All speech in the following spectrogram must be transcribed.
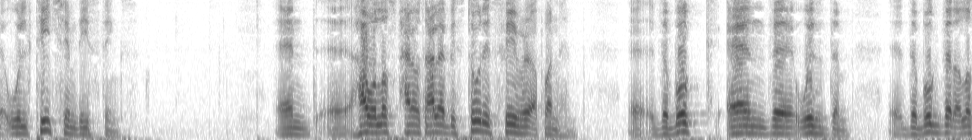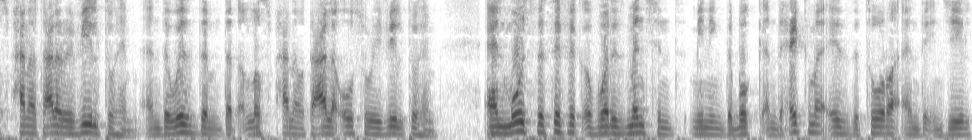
uh, will teach him these things. And uh, how Allah subhanahu wa ta'ala bestowed His favor upon him. Uh, the book and the wisdom. Uh, the book that Allah subhanahu wa ta'ala revealed to him. And the wisdom that Allah subhanahu wa ta'ala also revealed to him. And more specific of what is mentioned, meaning the book and the hikmah, is the Torah and the Injil,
